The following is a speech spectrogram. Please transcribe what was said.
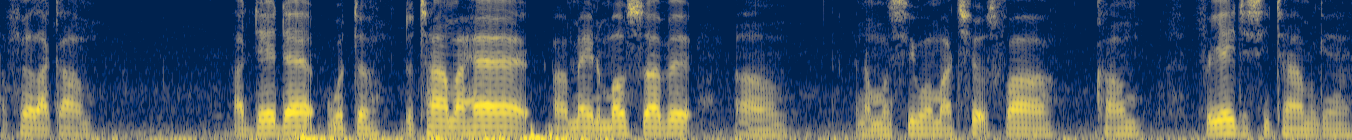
I feel like I'm. I did that with the the time I had. I made the most of it, um, and I'm gonna see where my chips fall come free agency time again.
